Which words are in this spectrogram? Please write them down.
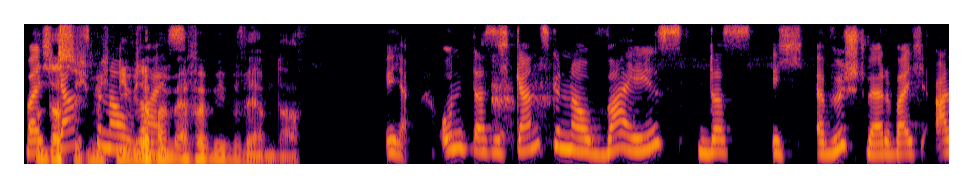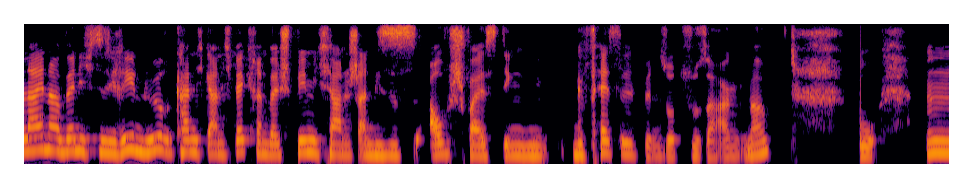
Weil Und ich dass ganz ich mich genau nie wieder weiß, beim FAB bewerben darf. Ja, und dass ich ganz genau weiß, dass ich erwischt werde, weil ich alleine, wenn ich sie reden höre, kann ich gar nicht wegrennen, weil ich spielmechanisch an dieses Aufschweißding gefesselt bin, sozusagen. Ne? So. Mm,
